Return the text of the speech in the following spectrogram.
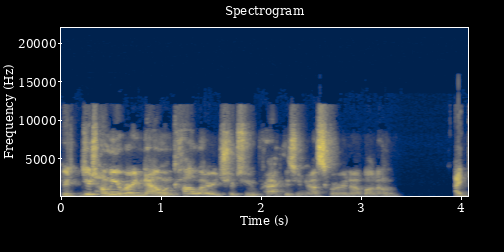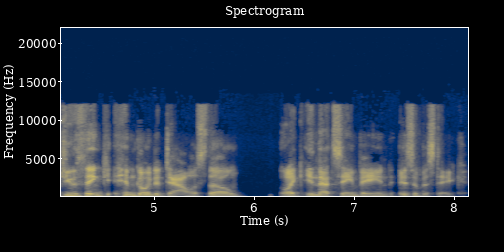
You're, you're telling me right now when Kyle Lowry trips you in practice, you're not squaring up on him. I do think him going to Dallas though, like in that same vein, is a mistake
